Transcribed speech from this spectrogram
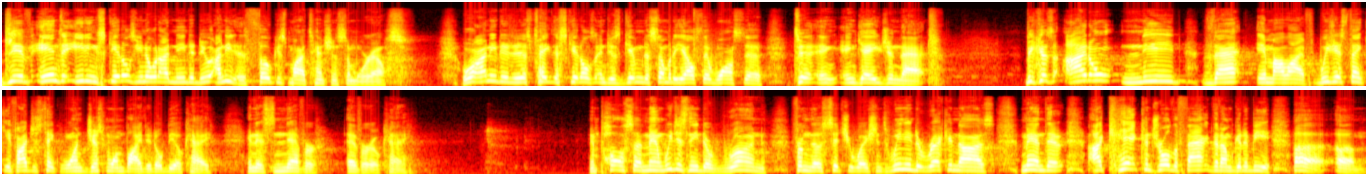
give in to eating Skittles, you know what I need to do? I need to focus my attention somewhere else. Or I need to just take the Skittles and just give them to somebody else that wants to, to en- engage in that. Because I don't need that in my life. We just think if I just take one, just one bite, it'll be okay. And it's never, ever okay. And Paul said, man, we just need to run from those situations. We need to recognize, man, that I can't control the fact that I'm going to be uh, um,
